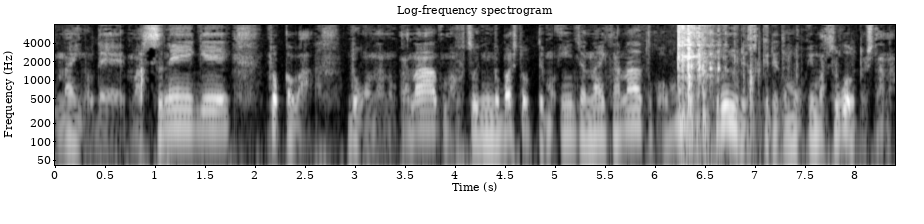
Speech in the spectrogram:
ないので、まあすね毛とかはどうなのかな、まあ普通に伸ばしとってもいいんじゃないかなとか思ってるんですけれども、今すごい音したな。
